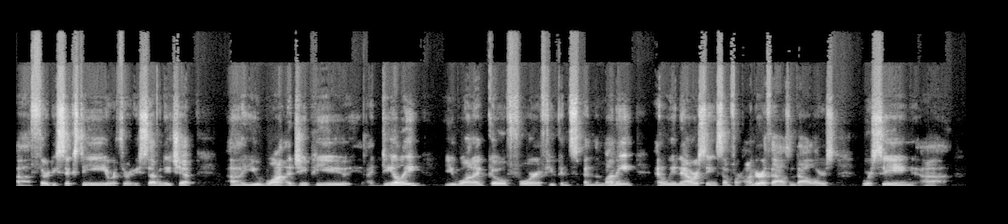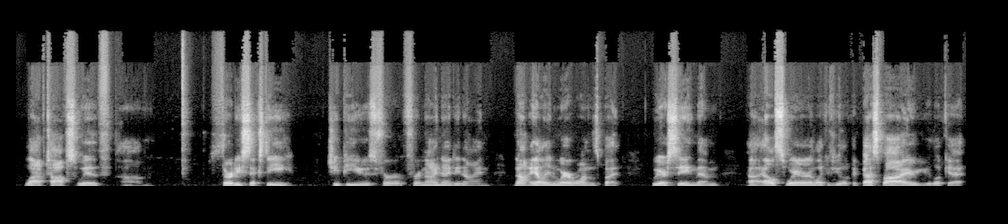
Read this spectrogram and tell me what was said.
uh, 3060 or 3070 chip uh, you want a GPU, ideally, you want to go for if you can spend the money. And we now are seeing some for under a thousand dollars. We're seeing uh, laptops with um, 3060 GPUs for for 999. Not Alienware ones, but we are seeing them uh, elsewhere. Like if you look at Best Buy or you look at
